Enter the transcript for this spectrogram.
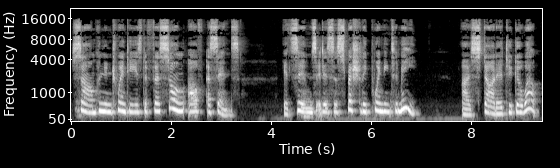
Psalm 120 is the first song of ascents. It seems it is especially pointing to me. I started to go up.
